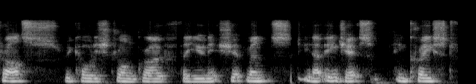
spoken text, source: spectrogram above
France recorded strong growth for unit shipments. You know, inkjets increased,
